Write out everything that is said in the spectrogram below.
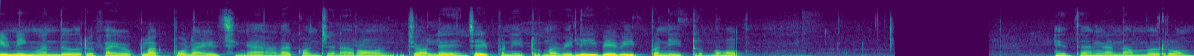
ஈவினிங் வந்து ஒரு ஃபைவ் ஓ கிளாக் போல் ஆயிடுச்சுங்க. அதனால் கொஞ்சம் நேரம் ஜாலியாக என்ஜாய் பண்ணிகிட்டு இருந்தோம். வெளியவே வெயிட் பண்ணிகிட்டு இருந்தோம். இதுதாங்க நம்ம ரூம்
